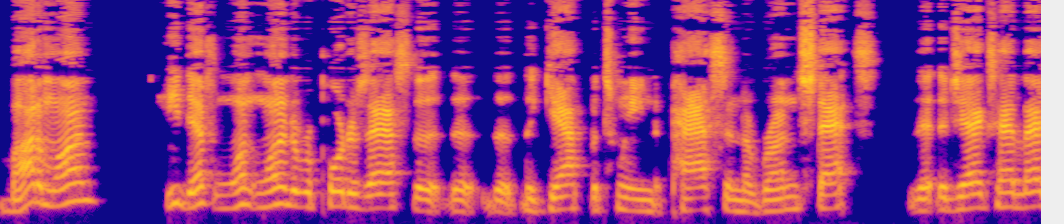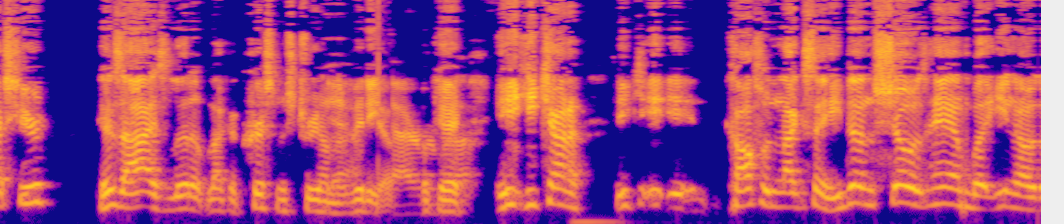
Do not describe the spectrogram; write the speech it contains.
bottom line, he definitely one one of the reporters asked the, the the the gap between the pass and the run stats that the Jags had last year. His eyes lit up like a Christmas tree on yeah, the video. Okay, that. he he kind of he, he, Coughlin, like I say, he doesn't show his hand, but you know,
